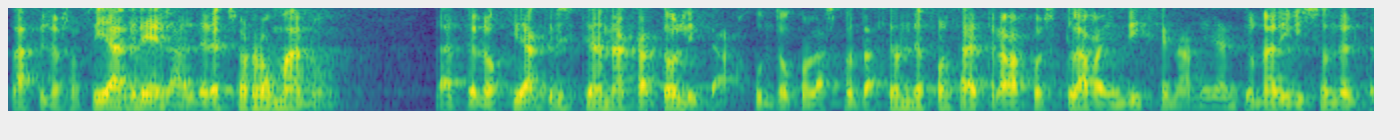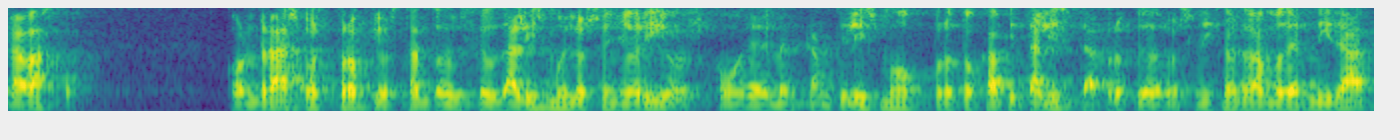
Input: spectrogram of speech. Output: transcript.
La filosofía griega, el derecho romano, la teología cristiana católica, junto con la explotación de fuerza de trabajo esclava indígena mediante una división del trabajo, con rasgos propios tanto del feudalismo y los señoríos como del mercantilismo protocapitalista propio de los inicios de la modernidad,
